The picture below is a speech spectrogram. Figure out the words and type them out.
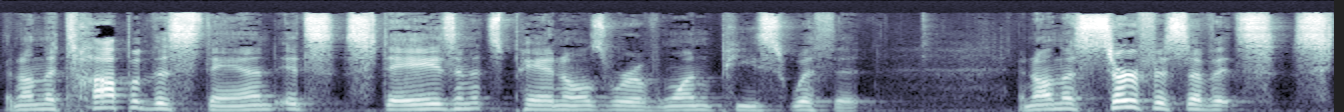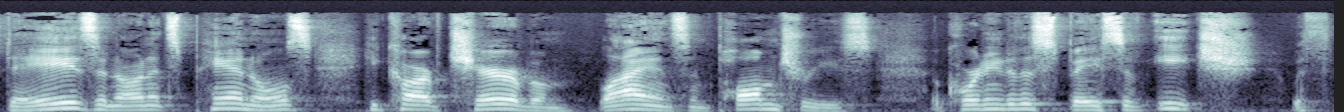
And on the top of the stand, its stays and its panels were of one piece with it. And on the surface of its stays and on its panels, he carved cherubim, lions, and palm trees, according to the space of each, with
